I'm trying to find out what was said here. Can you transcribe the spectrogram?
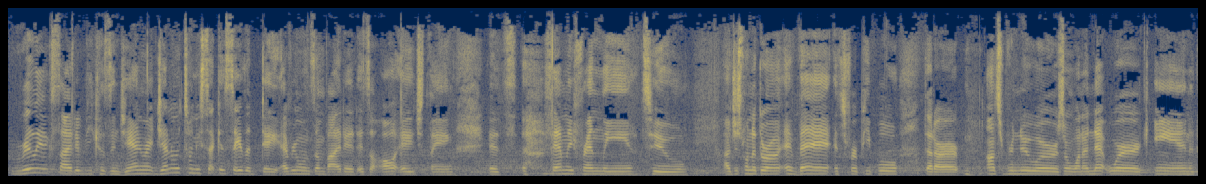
really excited because in january january 22nd say the date everyone's invited. It's an all age thing. It's family friendly to I just want to throw an event. It's for people that are entrepreneurs or want to network and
